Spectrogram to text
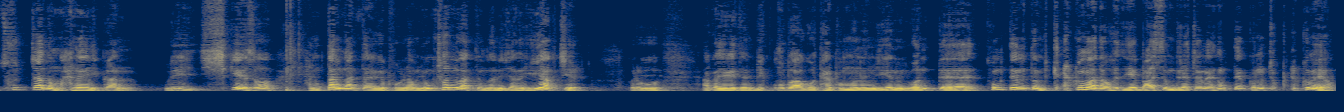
숫자도 많으니까 우리 시계에서 간단간단하게 보려면 용천 같은 거는 이제 유약질 그리고 아까 얘기했던 밑굽하고 달 보면은 이게 는 원대 송대는 또 깔끔하다고 해서 얘 말씀드렸잖아요. 송대 거는 좀 깔끔해요.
